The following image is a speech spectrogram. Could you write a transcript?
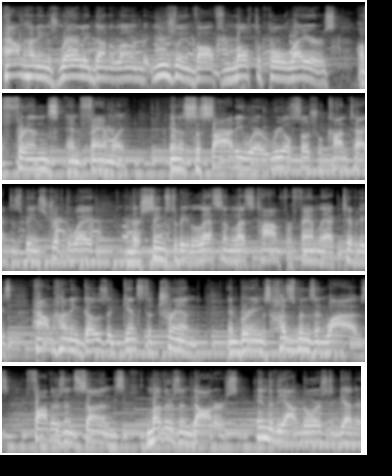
hound hunting is rarely done alone but usually involves multiple layers of friends and family. In a society where real social contact is being stripped away and there seems to be less and less time for family activities, hound hunting goes against the trend and brings husbands and wives, fathers and sons, mothers and daughters into the outdoors together.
